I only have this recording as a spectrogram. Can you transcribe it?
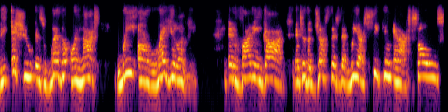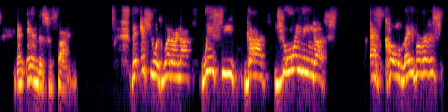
The issue is whether or not we are regularly inviting God into the justice that we are seeking in our souls and in the society. The issue is whether or not we see God joining us as co laborers,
